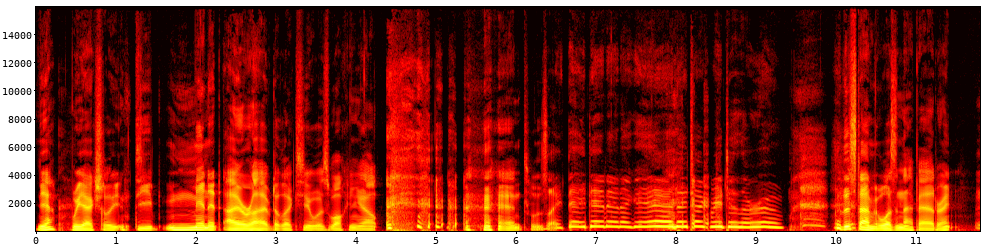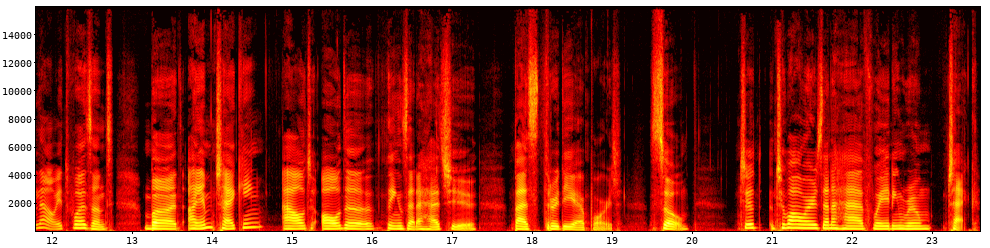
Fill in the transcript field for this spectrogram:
Yeah, we actually the minute I arrived, Alexia was walking out and was like, "They did it again! They took me to the room." But this time it wasn't that bad, right? No, it wasn't. But I am checking out all the things that I had to pass through the airport. So, two two hours and a half waiting room check.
